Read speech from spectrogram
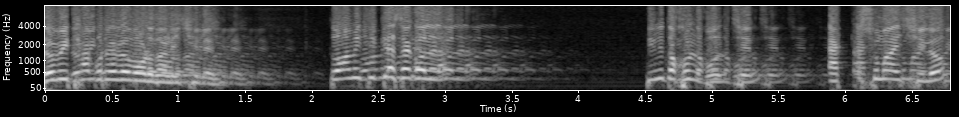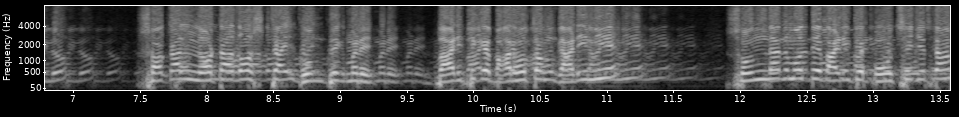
রবি ঠাকুরেরও বড় দাঁড়িয়ে ছিলেন। তো আমি জিজ্ঞাসা করলাম, তিনি তখন বলছেন, একটা সময় ছিল, সকাল নটা দশটায় ঘুম থেকে মানে বাড়ি থেকে বার হতাম গাড়ি নিয়ে, সন্ধ্যার মধ্যে বাড়িতে পৌঁছে যেতাম,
